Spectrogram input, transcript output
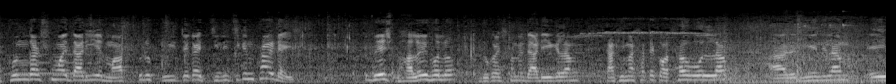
এখনকার সময় দাঁড়িয়ে মাত্র কুড়ি টাকায় চিলি চিকেন ফ্রাইড রাইস তো বেশ ভালোই হলো। দোকানের সামনে দাঁড়িয়ে গেলাম, কাকিমার সাথে কথাও বললাম, আর নিয়ে নিলাম এই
